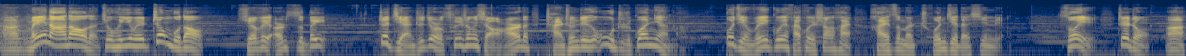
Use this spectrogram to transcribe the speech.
啊，没拿到的就会因为挣不到学费而自卑，这简直就是催生小孩的产生这个物质观念嘛。不仅违规，还会伤害孩子们纯洁的心灵。所以这种啊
